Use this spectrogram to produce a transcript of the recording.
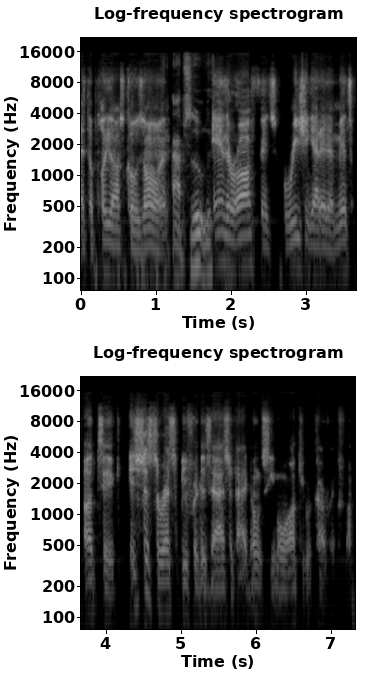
as the playoffs goes on. Absolutely. And their offense reaching at an immense uptick. It's just a recipe for disaster that I don't see Milwaukee recovering from.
